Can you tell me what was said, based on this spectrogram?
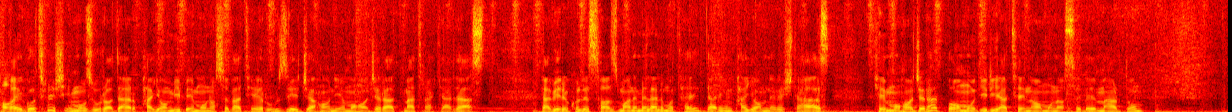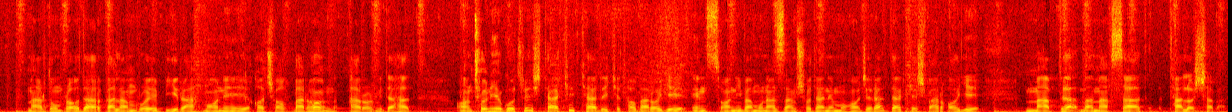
آقای گوترش این موضوع را در پیامی به مناسبت روز جهانی مهاجرت مطرح کرده است. دبیر کل سازمان ملل متحد در این پیام نوشته است که مهاجرت با مدیریت نامناسب مردم مردم را در قلمرو بیرحمانه قاچاقبران قرار می دهد آنتونیو گوترش تاکید کرده که تا برای انسانی و منظم شدن مهاجرت در کشورهای مبدع و مقصد تلاش شود.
